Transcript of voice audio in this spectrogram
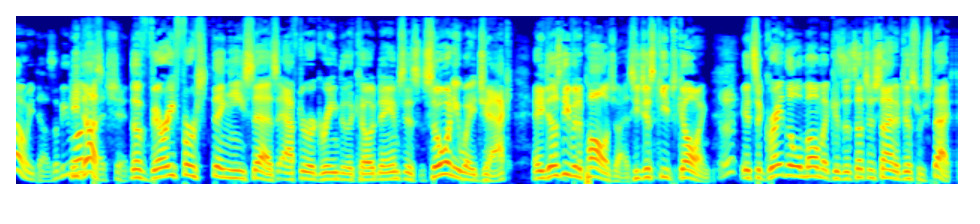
No, he doesn't. He, He loves does. that shit. The very first thing he says after agreeing to the code names is, "So anyway, Jack," and he doesn't even apologize. He just keeps going. It's a great little moment because it's such a sign of disrespect.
